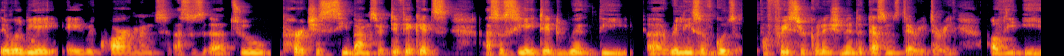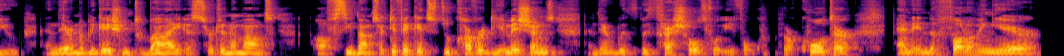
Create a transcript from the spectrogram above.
there will be a requirement uh, to purchase CBAM certificates associated with the uh, release of goods for free circulation in the customs territory of the EU. And they're an obligation to buy a certain amount of CBAM certificates to cover the emissions, and they're with, with thresholds for, for per quarter. And in the following year,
